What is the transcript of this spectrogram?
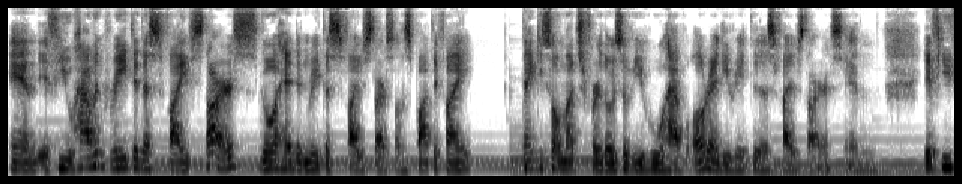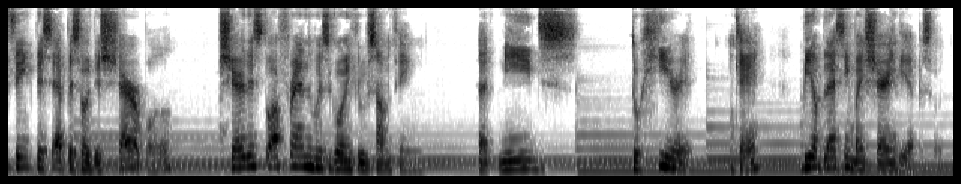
And if you haven't rated us five stars, go ahead and rate us five stars on Spotify. Thank you so much for those of you who have already rated us five stars. And if you think this episode is shareable, share this to a friend who is going through something that needs to hear it. Okay? Be a blessing by sharing the episode.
